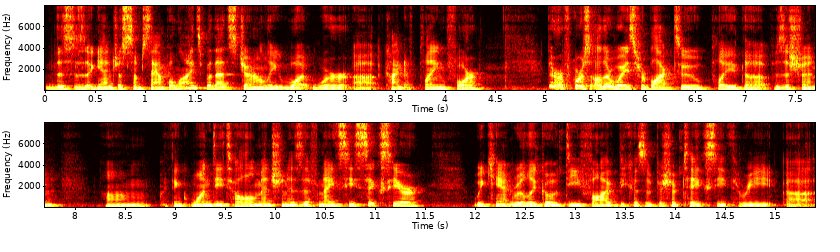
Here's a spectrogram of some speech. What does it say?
this is again just some sample lines, but that's generally what we're uh, kind of playing for. There are of course other ways for black to play the position. Um, I think one detail I'll mention is if knight c6 here, we can't really go d5 because of bishop takes c3 uh,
